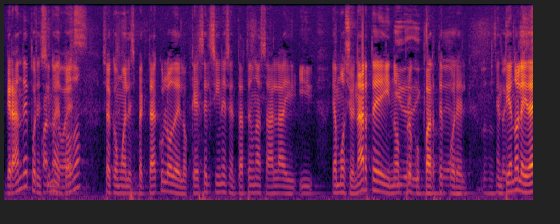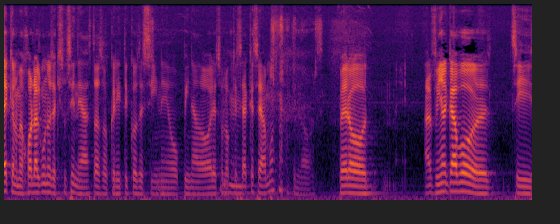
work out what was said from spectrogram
grande por encima de todo. O sea, como el espectáculo de lo que es el cine, sentarte en una sala y, emocionarte y no preocuparte por él. Entiendo la idea de que a lo mejor algunos de aquí son cineastas o críticos de cine o opinadores o lo que sea que seamos. pero al fin y al cabo, si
